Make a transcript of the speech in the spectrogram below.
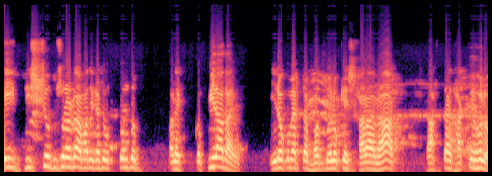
এই দৃশ্য দূষণটা আমাদের কাছে অত্যন্ত মানে পীড়াদায়ক। এরকম একটা ভদ্রলোককে সারা রাত রাস্তায় থাকতে হলো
